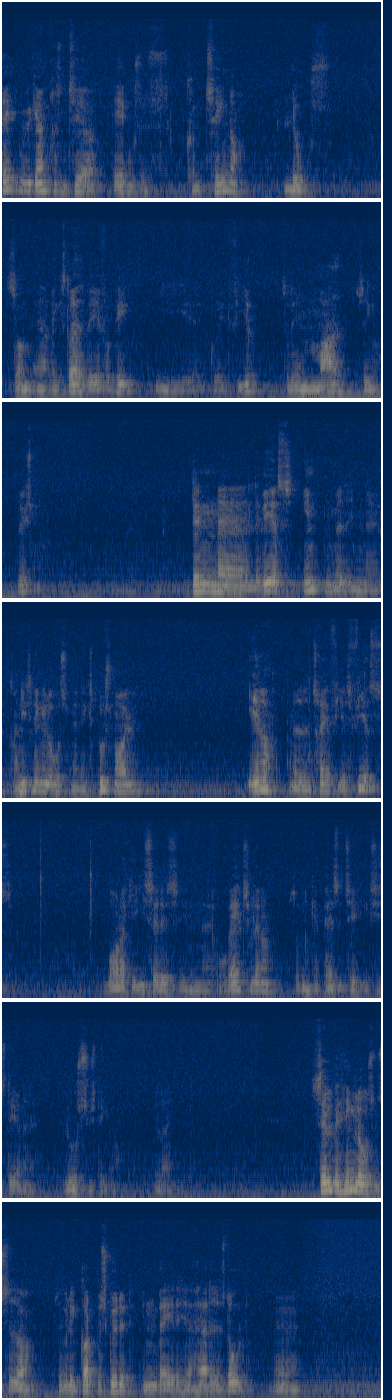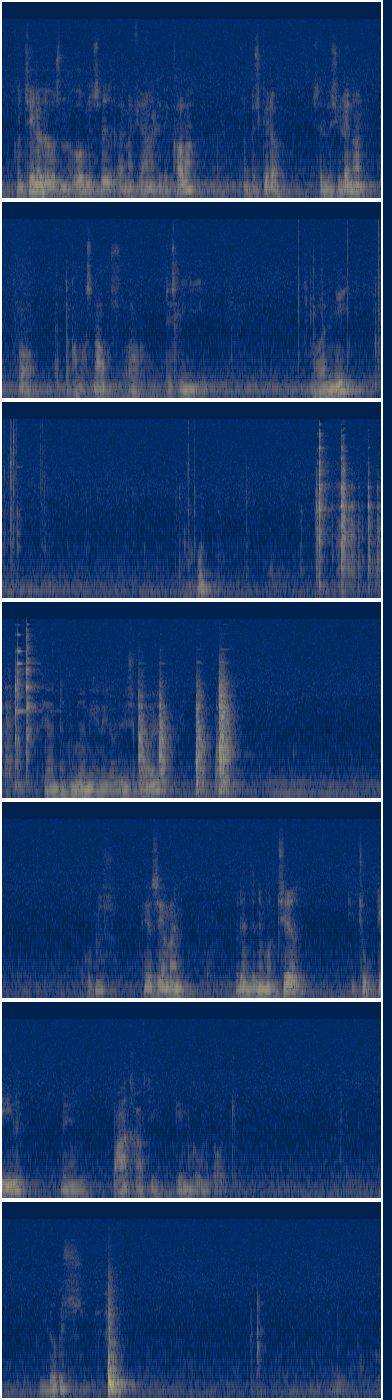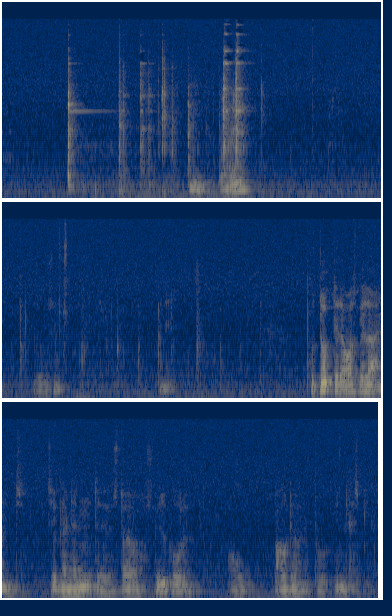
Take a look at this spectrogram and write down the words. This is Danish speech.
dag vil vi gerne præsentere Abus' containerlås, som er registreret ved FRP i øh, grade 4, så det er en meget sikker løsning. Den øh, leveres enten med en øh, granithængelås med en ekspusnøgle, eller med 8380, hvor der kan isættes en øh, ovalcylinder, så den kan passe til eksisterende låssystemer eller andet. Selve hængelåsen sidder selvfølgelig godt beskyttet inde bag det her hærdede stål. Øh, containerlåsen åbnes ved, at man fjerner det der cover, som beskytter selve cylinderen, for at der kommer snavs og deslige i. Nøglen 9. Rundt. Fjern den 100 mm løse bøjle. Åbnes. Her ser man, hvordan den er monteret. De to dele med en meget kraftig gennemgående bolt. Lukkes. En bøjle. Låse. Ned. Produktet er også velegnet til blandt andet øh, større skydeporte og bagdørene på en lastbil.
